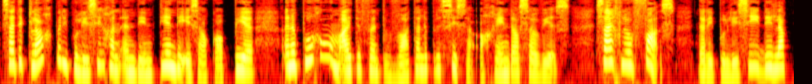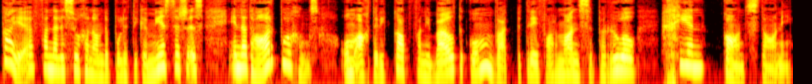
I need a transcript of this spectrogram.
sy het 'n klag by die polisie gaan indien teen die SAKP in 'n poging om uit te vind wat hulle presiese agenda sou wees. Sy glo vas dat die polisie die lakaie van hulle sogenaamde politieke meesters is en dat haar pogings om agter die kap van die byl te kom wat betref haar man se parol geen kans staan nie.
